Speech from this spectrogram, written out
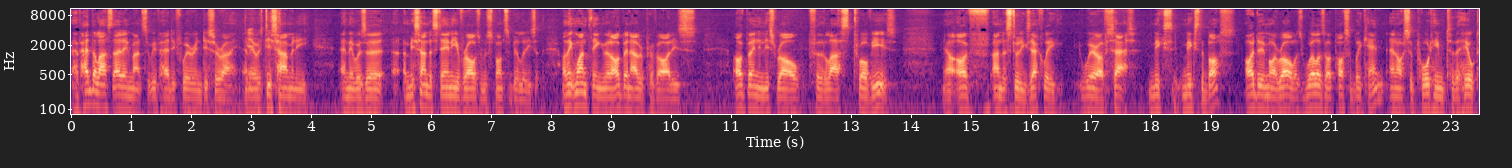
have had the last 18 months that we've had if we were in disarray and Yeah. there was disharmony and there was a, a misunderstanding of roles and responsibilities. I think one thing that I've been able to provide is I've been in this role for the last 12 years. Know, I've understood exactly where I've sat. Mick's, Mick's the boss. I do my role as well as I possibly can, and I support him to the hilt,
